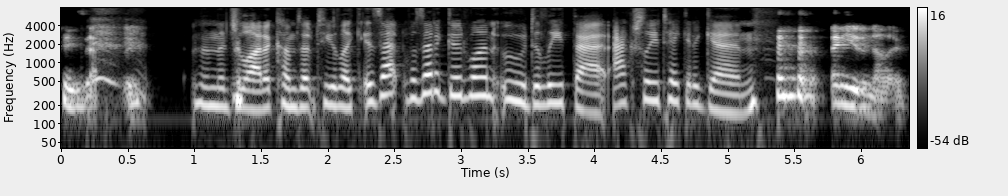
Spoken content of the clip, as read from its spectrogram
exactly. And then the gelada comes up to you like, "Is that was that a good one? Ooh, delete that. Actually, take it again. I need another."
